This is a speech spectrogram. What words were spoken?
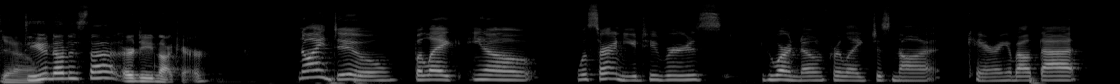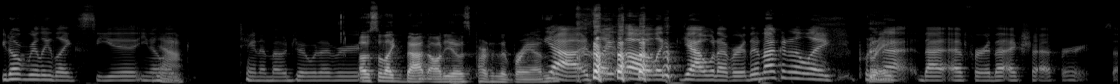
Yeah. do you notice that or do you not care? No, I do. But like, you know, with certain YouTubers who are known for like just not caring about that, you don't really like see it, you know, Yeah. like Tana Mongeau, whatever. Oh, so like bad audio is part of their brand. yeah, it's like, oh, like yeah, whatever. They're not gonna like put in that that effort, that extra effort. So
